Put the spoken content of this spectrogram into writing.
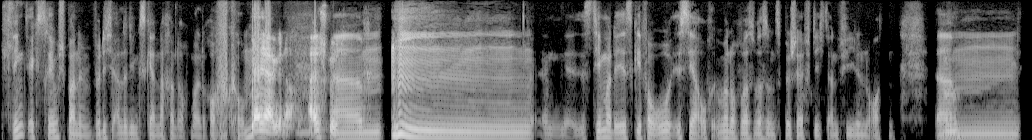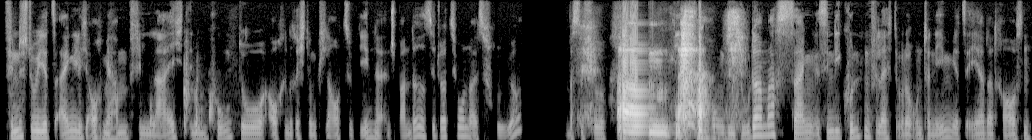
Klingt extrem spannend, würde ich allerdings gerne nachher noch mal drauf kommen. Ja, ja, genau. Alles gut. Ähm, das Thema DSGVO ist ja auch immer noch was, was uns beschäftigt an vielen Orten. Mhm. Ähm, findest du jetzt eigentlich auch, wir haben vielleicht in dem Punkt auch in Richtung Cloud zu gehen, eine entspanntere Situation als früher? Was ist so ähm, die Erfahrung, die du da machst? Sagen, sind die Kunden vielleicht oder Unternehmen jetzt eher da draußen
